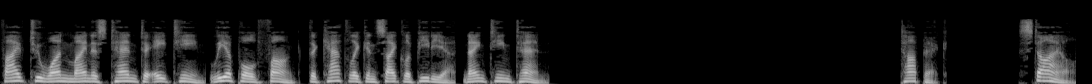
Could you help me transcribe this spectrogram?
5 to 1 minus 10 to 18. Leopold Fonck, The Catholic Encyclopedia, 1910 Style.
